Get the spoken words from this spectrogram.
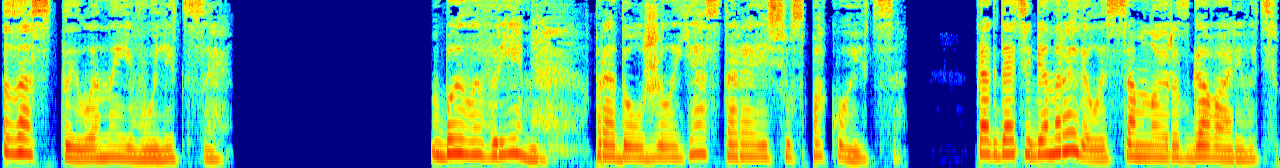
застыла на его лице. «Было время», — продолжила я, стараясь успокоиться, «когда тебе нравилось со мной разговаривать.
